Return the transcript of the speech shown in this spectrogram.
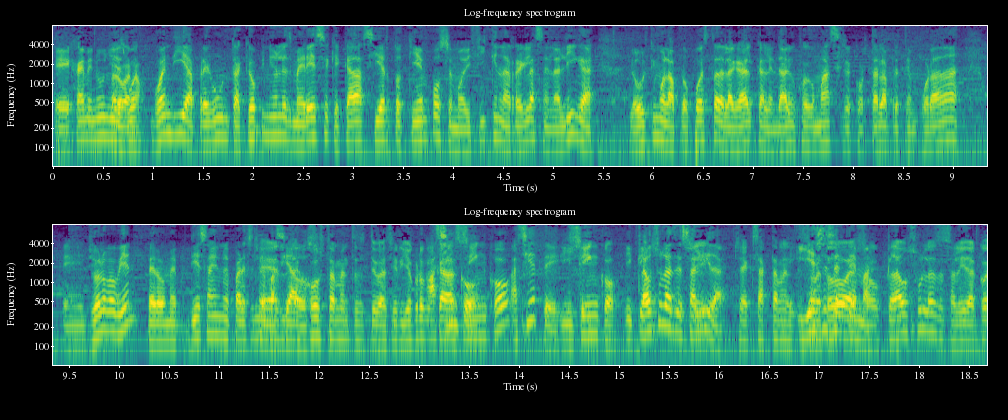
Eh, Jaime Núñez, Pero bueno. bu- buen día, pregunta, ¿qué opinión les merece que cada cierto tiempo se modifiquen las reglas en la liga? Lo último, la propuesta de alargar el calendario un juego más y recortar la pretemporada, eh, yo lo veo bien, pero me- 10 años me parecen Sí, demasiados. Justamente eso te iba a decir. Yo creo que A cada cinco, cinco. a siete, y- cinco. Y cláusulas de salida. Sí, exactamente. Y Sobre ese es el tema. eso, Cláusulas de salida, que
